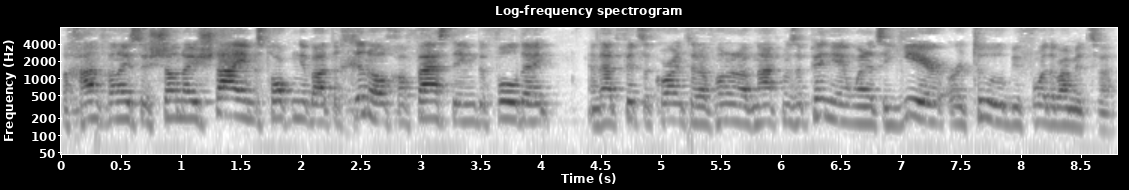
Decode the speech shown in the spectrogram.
the Khan Khanisa shana is talking about the chinuch of fasting the full day, and that fits according to Rav Hunan of Nachman's opinion when it's a year or two before the bar mitzvah.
